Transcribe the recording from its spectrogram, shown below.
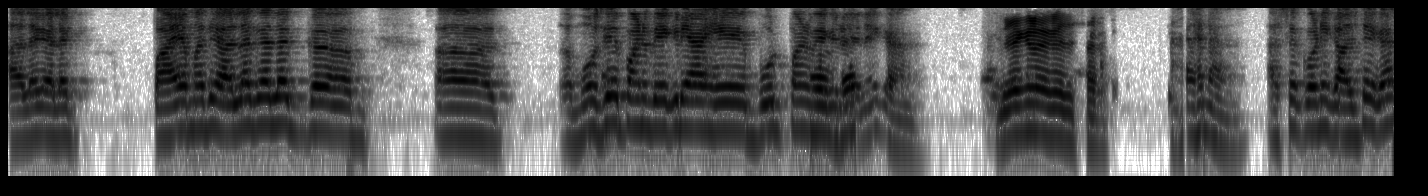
अलग अलग. पायामध्ये अलग अलग मोजे पण वेगळे आहे बूट पण वेगळे आहे नाही का? वेगळे वेगळे दिसाल है ना? असं कोणी घालते का?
